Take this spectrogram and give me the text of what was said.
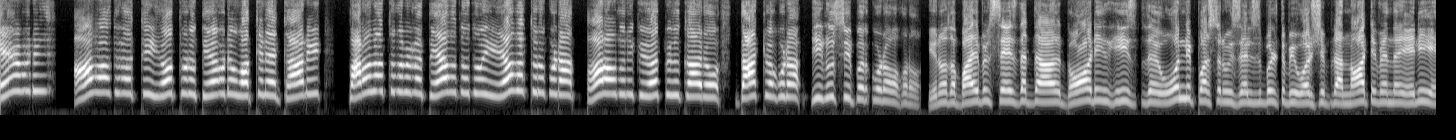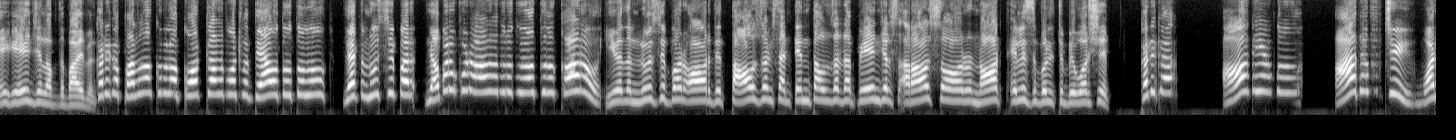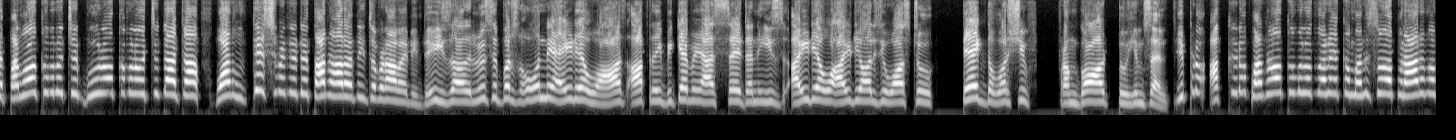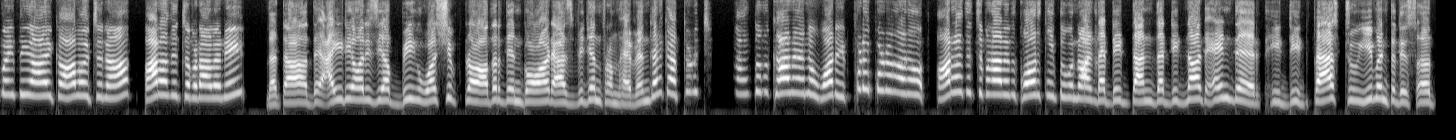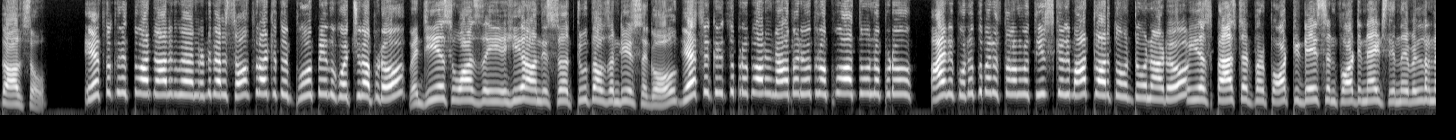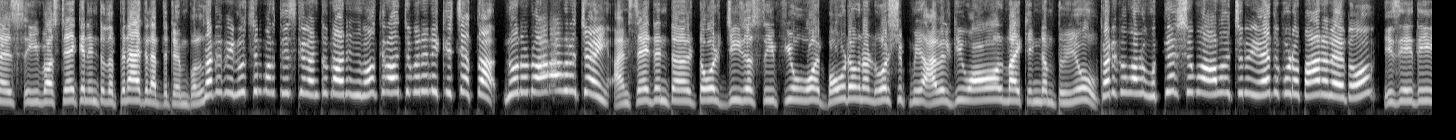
దేవుడి ఆరాధనకి యోత్రుడు దేవుడు ఒక్కడే కానీ పరవతున్న దేవతలు యోగతులు కూడా ఆరాధనకి యోపులు కారు. దాంట్లో కూడా ఈ లూసిఫర్ కూడా ఒకడు. You know the Bible says that the God is the only person who is eligible to be worship the not even any angel of the Bible కనుక పరలోకంలో కోట్ల కోట్ల దేవతలు లేక లూసిఫర్ ఎవరు కూడా ఆరాధన యోగతులు car. Even the Lucifer are the thousands and ten thousand of angels are also not eligible to be worship కనుక ఆ దేవుడు ఆదం నుంచి వాడు పరలోకం నుంచి భూలోకంలో వచ్చిన దాకా వాడు ఉద్దేశం ఏంటంటే తాను ఆరాధించబడాలని. Lucifer's only idea was after he became asset idea ideology was to take the worship from God to himself ఇప్పుడు అక్కడ పరలోకముల ద్వారా యొక్క మనసులో ప్రారంభమైంది ఆ యొక్క ఆలోచన ఆరాధించబడాలని. That the ideology of being worship other than God has begun from heaven దానికి అక్కడ నుంచి నుంచి అంతను కాలేను వాడు ఎప్పుడు కూడా వాడు ఆరాధించబడాలని కోరుకుంటూ ఉన్నాడు That did, and that did not end there. It did pass to even to this earth also. ఏసుక్రీస్తు నాలుగు వేల రెండు వేల వచ్చినప్పుడు Jesus two thousand years go ఏసుక్రీస్తు నలభై ఉన్నప్పుడు ఆయన కొనుకుమైన మాట్లాడుతూ ఉంటున్నాడు years pastor forty days forty nights in the wilderness he was taken temple తీసుకెళ్ళి అంటున్నారు నేను ఒక రాజ్యం I will give all my kingdom కనుక వాళ్ళ ఆలోచన ఏది కూడా మారలేదు. ఇస్ ఇది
